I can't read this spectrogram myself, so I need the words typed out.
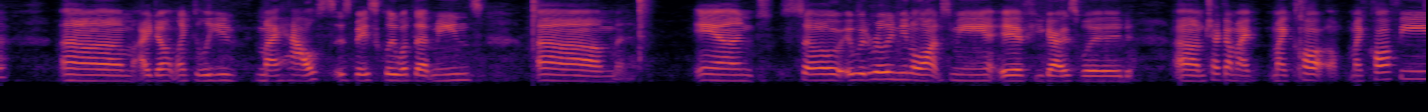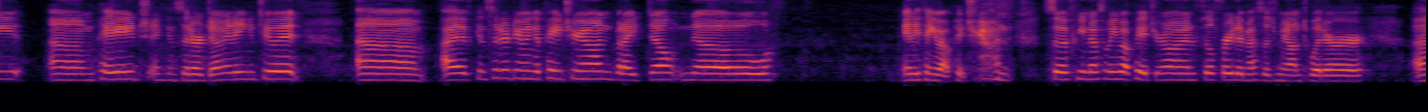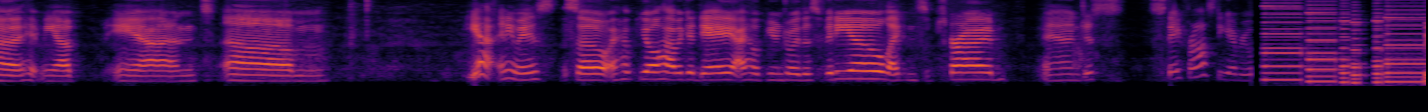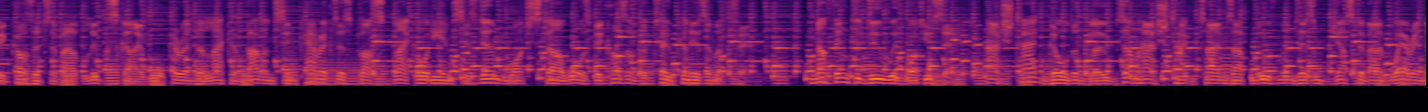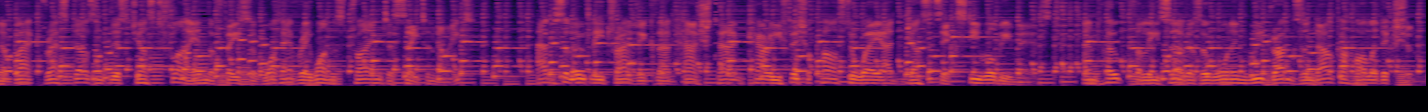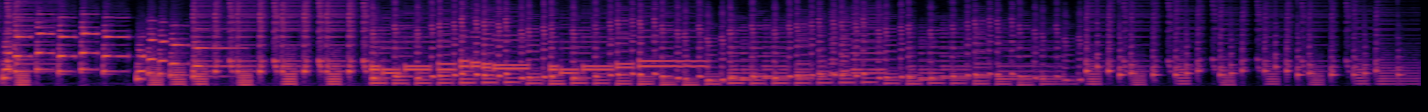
Um, I don't like to leave my house. Is basically what that means. Um, and so it would really mean a lot to me if you guys would um, check out my my co- my Ko-fi um, page and consider donating to it. Um, I've considered doing a Patreon, but I don't know anything about Patreon. So if you know something about Patreon, feel free to message me on Twitter, uh, hit me up, and um, yeah. Anyways, so I hope you all have a good day. I hope you enjoy this video. Like and subscribe, and just stay frosty, everyone because it's about Luke Skywalker and the lack of balance in characters plus black audiences don't watch Star Wars because of the tokenism of Finn. Nothing to do with what you said. Hashtag Golden Globes um hashtag Times Up movement isn't just about wearing a black dress doesn't this just fly in the face of what everyone's trying to say tonight? Absolutely tragic that hashtag Carrie Fisher passed away at just 60 will be missed, and hopefully serve as a warning re drugs and alcohol addiction.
